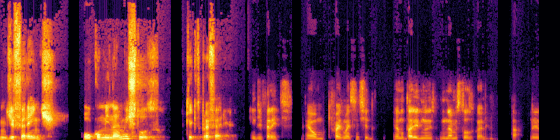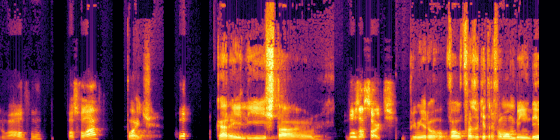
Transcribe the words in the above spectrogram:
indiferente, ou como inamistoso. O que, que tu prefere? Indiferente. É o que faz mais sentido. Eu não estaria inamistoso com ele. Tá. Ler o alvo. Posso rolar? Pode. Oh. Cara, ele está. Vou usar sorte. Primeiro, vou fazer o quê? Transformar um B em D?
